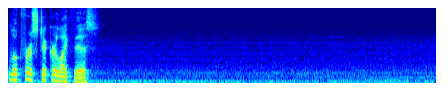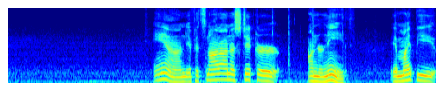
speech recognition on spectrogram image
look for a sticker like this. And if it's not on a sticker underneath, it might be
